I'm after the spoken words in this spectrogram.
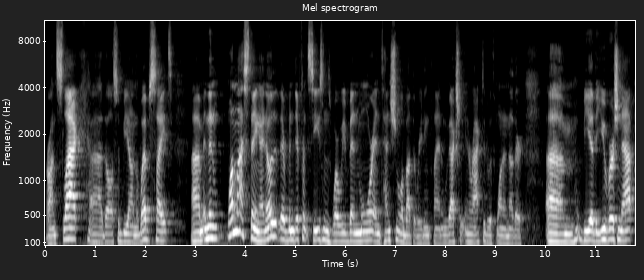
are on Slack, uh, they'll also be on the website. Um, and then one last thing I know that there have been different seasons where we've been more intentional about the reading plan. And we've actually interacted with one another um, via the YouVersion app.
